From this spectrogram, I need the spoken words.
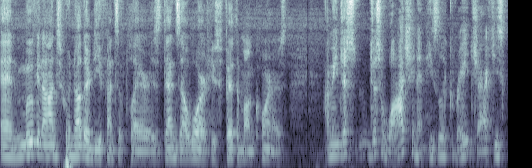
And moving on to another defensive player is Denzel Ward, who's fifth among corners. I mean, just just watching him, he's looked great, Jack. He's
